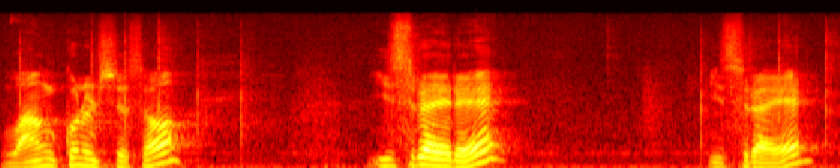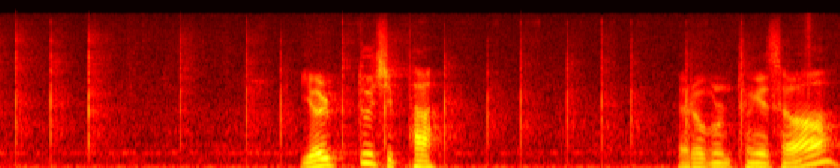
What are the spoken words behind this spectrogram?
왕권을 주셔서 이스라엘의 이스라엘 열두 지파 여러분을 통해서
